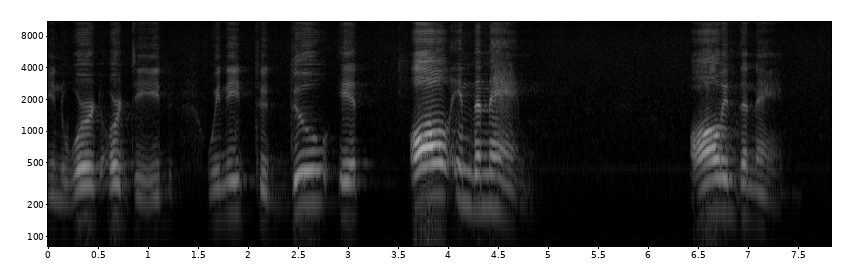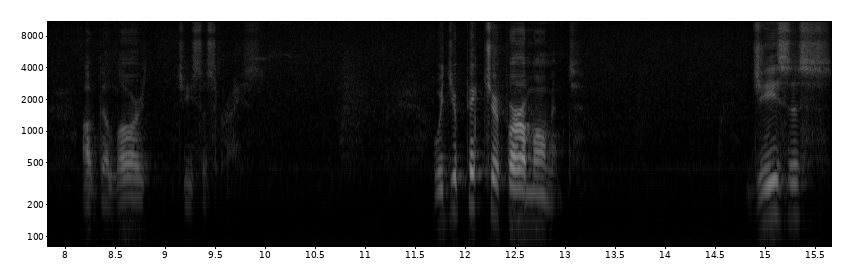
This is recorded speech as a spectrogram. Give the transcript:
in word or deed, we need to do it all in the name, all in the name of the Lord Jesus Christ. Would you picture for a moment Jesus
